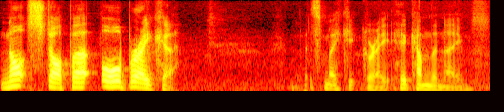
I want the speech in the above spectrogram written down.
not stopper or breaker. Let's make it great. Here come the names.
